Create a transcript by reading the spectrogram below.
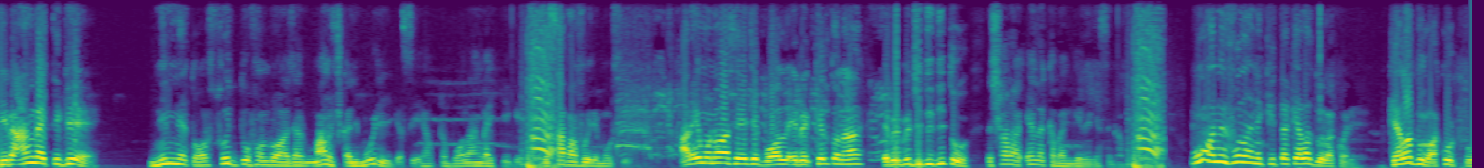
এবার আঙ্গাইতে গিয়ে নিম্নে তোর চোদ্দ পনেরো হাজার মানুষ খালি মরে গেছে একটা বল আঙ্গাইতে গিয়ে সাফা ফিরে মরছে। আর এমন আছে যে বল এবার খেলতো না এবার যদি দিত সারা এলাকা ভাঙ্গে গেছে গাব ও অনেক ফুলানি কিতা খেলাধুলা করে? খেলাধুলা করতো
